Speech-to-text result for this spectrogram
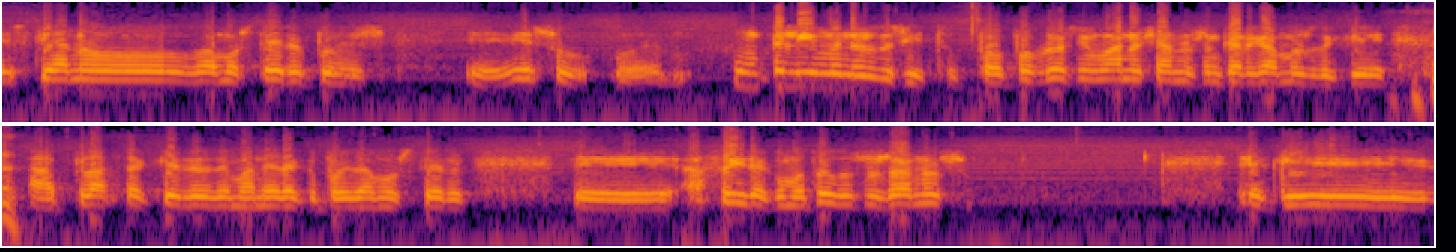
este ano vamos ter pois eh, eso un pelín menos de sitio. Para o próximo ano xa nos encargamos de que a plaza quede de maneira que podamos ter eh, a feira como todos os anos é que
